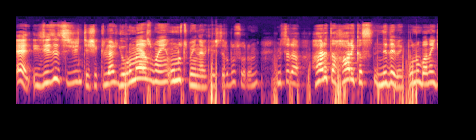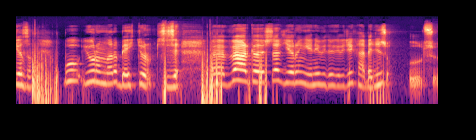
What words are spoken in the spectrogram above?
Evet izlediğiniz için teşekkürler. Yoruma yazmayı unutmayın arkadaşlar bu sorunu. Mesela harita harikası ne demek? Bunu bana yazın. Bu yorumları bekliyorum size. Ee, ve arkadaşlar yarın yeni video gelecek haberiniz olsun.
